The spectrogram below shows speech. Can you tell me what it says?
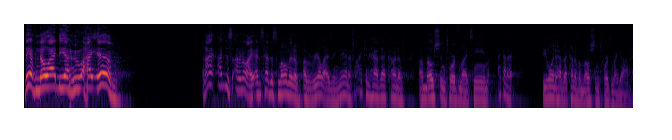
They have no idea who I am. And I, I just, I don't know, I, I just had this moment of, of realizing, man, if I can have that kind of emotion towards my team, I gotta be willing to have that kind of emotion towards my God.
